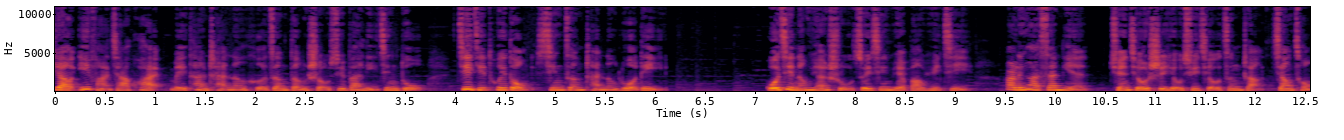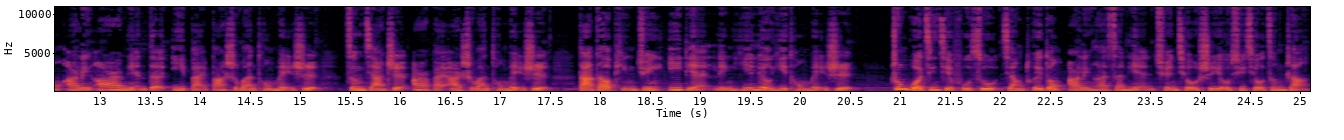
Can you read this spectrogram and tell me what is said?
要依法加快煤炭产能核增等手续办理进度，积极推动新增产能落地。国际能源署最新月报预计，二零二三年。全球石油需求增长将从2022年的180万桶每日增加至220万桶每日，达到平均1.016亿桶每日。中国经济复苏将推动2023年全球石油需求增长，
